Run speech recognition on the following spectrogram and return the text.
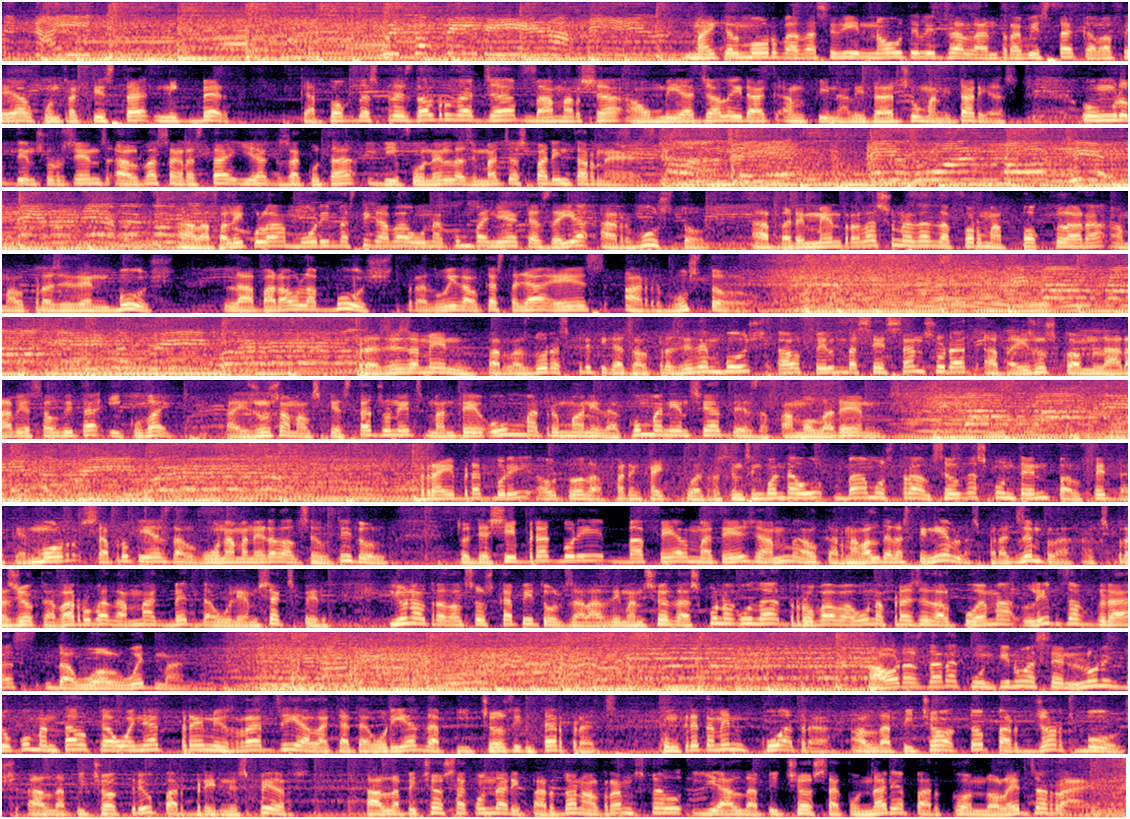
Michael Moore va decidir no utilitzar l'entrevista que va fer el contractista Nick Berg, que poc després del rodatge va marxar a un viatge a l'Iraq amb finalitats humanitàries. Un grup d'insurgents el va segrestar i executar difonent les imatges per internet. A la pel·lícula, Moore investigava una companyia que es deia Arbusto, aparentment relacionada de forma poc clara amb el president Bush. La paraula Bush, traduïda al castellà, és arbusto. Precisament per les dures crítiques al president Bush, el film va ser censurat a països com l'Aràbia Saudita i Kuwait, països amb els que Estats Units manté un matrimoni de conveniència des de fa molt de temps. Ray Bradbury, autor de Fahrenheit 451, va mostrar el seu descontent pel fet de que Moore s'apropiés d'alguna manera del seu títol. Tot i així, Bradbury va fer el mateix amb El Carnaval de les Tiniebles, per exemple, expressió que va robar de Macbeth de William Shakespeare, i un altre dels seus capítols a la dimensió desconeguda robava una frase del poema Lips of Grass de Walt Whitman. A hores d'ara continua sent l'únic documental que ha guanyat Premis Razzie a la categoria de pitjors intèrprets. Concretament 4. El de pitjor actor per George Bush, el de pitjor actriu per Britney Spears, el de pitjor secundari per Donald Rumsfeld i el de pitjor secundària per Condoleezza Rice.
